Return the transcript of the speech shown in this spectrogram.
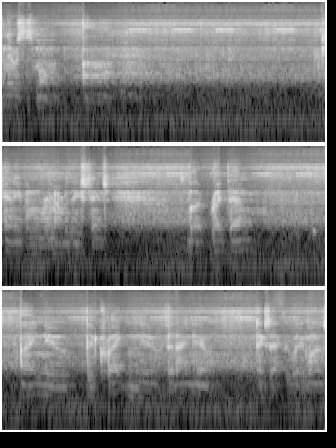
And there was this moment. Uh, can't even remember the exchange. But right then, I knew that Crichton knew that I knew exactly what he was.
